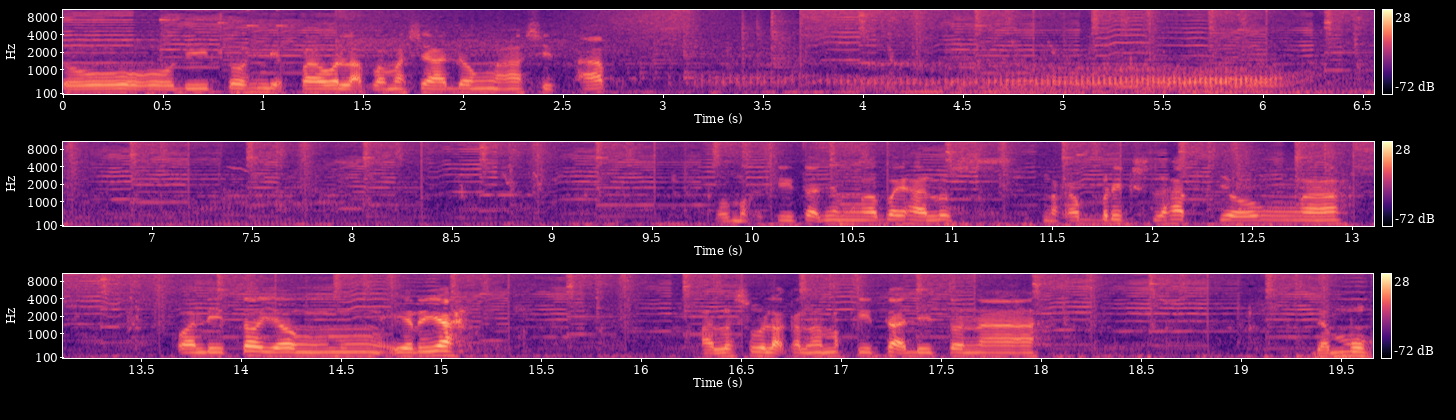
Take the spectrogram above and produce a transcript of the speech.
so dito hindi pa wala pa masyadong ah, sit up kung makikita niyo mga bay halos naka-bricks lahat yung uh, dito yung area. Halos wala ka na makita dito na damo.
